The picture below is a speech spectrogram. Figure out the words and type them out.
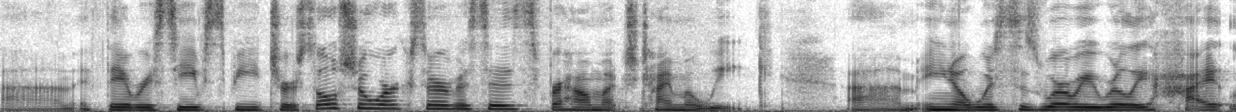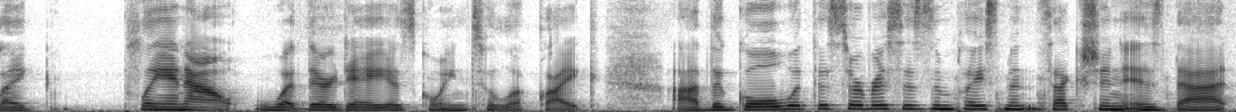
Um, if they receive speech or social work services, for how much time a week? Um, you know, this is where we really like plan out what their day is going to look like. Uh, the goal with the services and placement section is that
